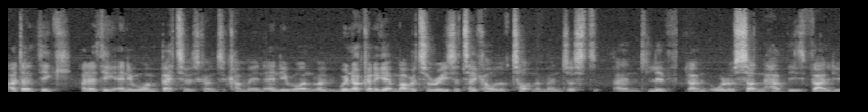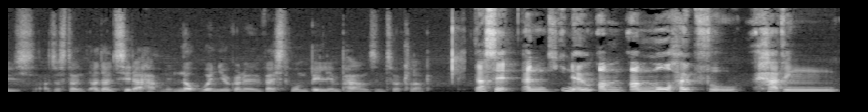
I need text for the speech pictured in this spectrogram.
I don't think I don't think anyone better is going to come in. Anyone we're not going to get Mother Teresa take hold of Tottenham and just and live and all of a sudden have these values. I just don't I don't see that happening. Not when you're going to invest one billion pounds into a club. That's it. And you know, I'm I'm more hopeful having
